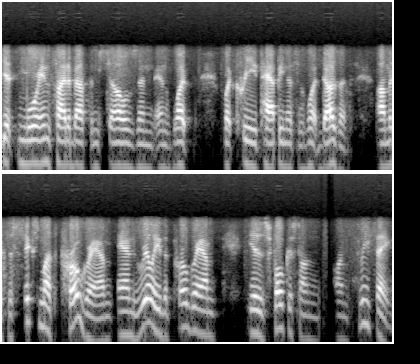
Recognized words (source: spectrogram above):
get more insight about themselves and and what what creates happiness and what doesn't. Um, it's a six month program, and really the program is focused on on three things.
